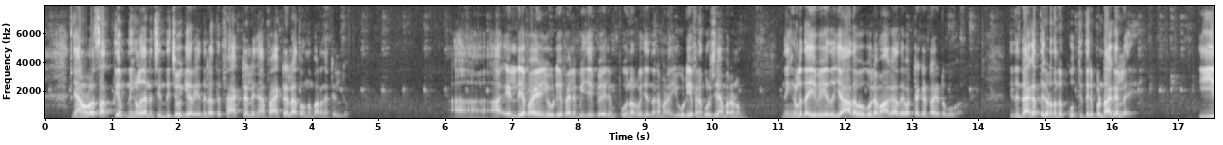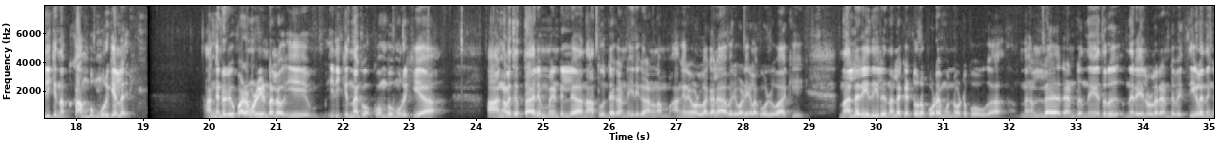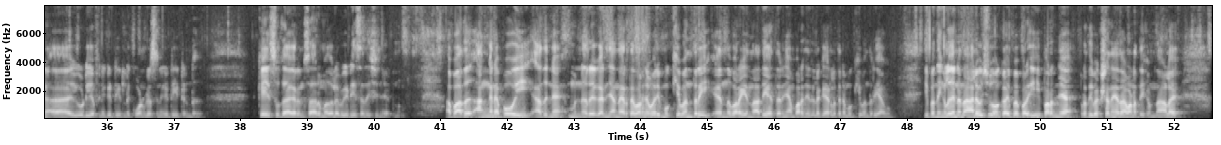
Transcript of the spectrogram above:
ഞാനുള്ള സത്യം നിങ്ങൾ തന്നെ ചിന്തിച്ച് നോക്കി അറിയാം ഇതിന്റെ അകത്ത് ഫാക്റ്റ് അല്ലേ? ഞാൻ ഫാക്റ്റ് അല്ലാത്തൊന്നും പറഞ്ഞിട്ടില്ലല്ലോ. എൽ ഡി എഫ് ആയാലും യു ഡി എഫ് ആയാലും ബി ജെ പി ആയാലും പുനർവിചിന്തനമാണ്. യു ഡി എഫിനെ കുറിച്ച് ഞാൻ പറയണം നിങ്ങൾ ദയവ് ചെയ്ത് യാദവകുലമാകാതെ ഒറ്റക്കെട്ടായിട്ട് പോവുക. ഇതിന്റെ അകത്ത് കിടന്നിട്ട് കുത്തിത്തിരിപ്പുണ്ടാക്കല്ലേ ഈ ഇരിക്കുന്ന കമ്പ് മുറിക്കല്ലേ? അങ്ങനെ ഒരു പഴമൊഴി ഉണ്ടല്ലോ ഈ ഇരിക്കുന്ന കൊമ്പ് മുറിക്കുക ആങ്ങളെ ചെത്താലും വേണ്ടില്ല നാത്തൂന്റെ കണ്ണീര് കാണണം അങ്ങനെയുള്ള കലാപരിപാടികളൊക്കെ ഒഴിവാക്കി നല്ല രീതിയിൽ നല്ല കെട്ടുറപ്പോടെ മുന്നോട്ട് പോവുക. നല്ല രണ്ട് നേതൃ നിരയിലുള്ള രണ്ട് വ്യക്തികളെ നിങ്ങൾ യു ഡി എഫിന് കിട്ടിയിട്ടുണ്ട് കോൺഗ്രസ്സിന് കിട്ടിയിട്ടുണ്ട്. കെ സുധാകരൻ സാറും അതുപോലെ വി ഡി സതീശൻ ചേട്ടനും. അപ്പോൾ അത് അങ്ങനെ പോയി അതിനെ മുന്നേറുക കാരണം ഞാൻ നേരത്തെ പറഞ്ഞ പോലെ മുഖ്യമന്ത്രി എന്ന് പറയുന്ന അദ്ദേഹത്തിന് ഞാൻ പറഞ്ഞിട്ടില്ല കേരളത്തിന്റെ മുഖ്യമന്ത്രിയാവും. ഇപ്പം നിങ്ങൾ തന്നെ ഒന്ന് ആലോചിച്ച് നോക്കുക ഇപ്പോൾ ഈ പറഞ്ഞ പ്രതിപക്ഷ നേതാവാണ് അദ്ദേഹം. നാളെ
